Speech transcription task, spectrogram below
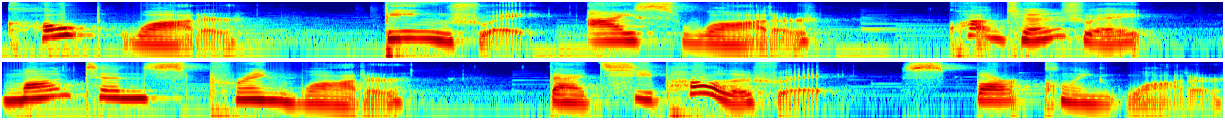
（cold water）、冰水 （ice water）、矿泉水 （mountain spring water）、 带气泡的水 （sparkling water）。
